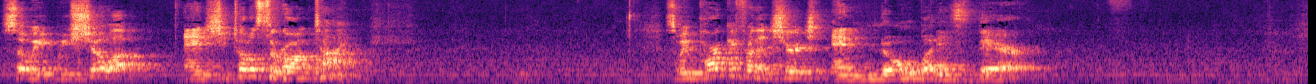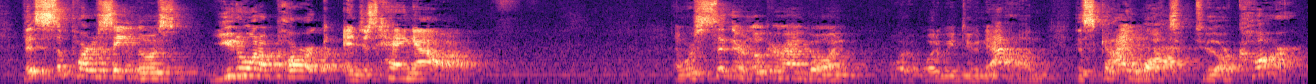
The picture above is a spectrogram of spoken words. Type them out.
So we, we show up, and she told us the wrong time. So we park in front of the church, and nobody's there. This is a part of St. Louis you don't want to park and just hang out. And we're sitting there looking around going, what, what do we do now? And this guy walks to our car.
